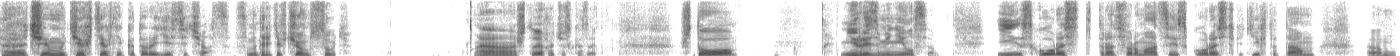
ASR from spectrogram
э, чем у тех техник, которые есть сейчас. Смотрите, в чем суть. Э, что я хочу сказать. Что мир изменился. И скорость трансформации, скорость каких-то там... Э,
